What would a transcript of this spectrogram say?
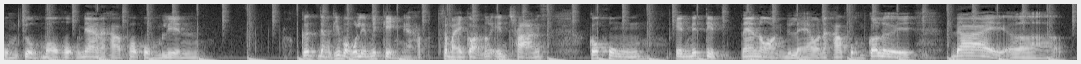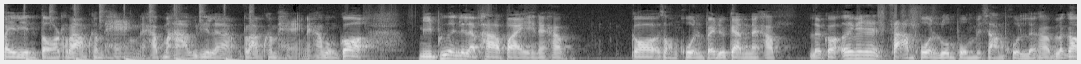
ผมจบม .6 เนี่ยนะครับพอผมเรียน ก็อย่างที่บอกว่าเรียนไม่เก่งนะครับ สมัยก่อนต้อง entrance ก็คงเอนไม่ติดแน่นอนอยู่แล้วนะครับ ผมก็เลยได้ไปเรียนต่อรามคำแหงนะครับ มหาวิทยาลัยรามคำแหงนะครับ ผมก็มีเพื่อนนี่แหละพาไปนะครับ ก็สองคนไปด้วยกันนะครับ แล้วก็เอ้ยไม่ใช่สามคนรวมผมเป็นสามคนแล้วครับ แล้วก็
